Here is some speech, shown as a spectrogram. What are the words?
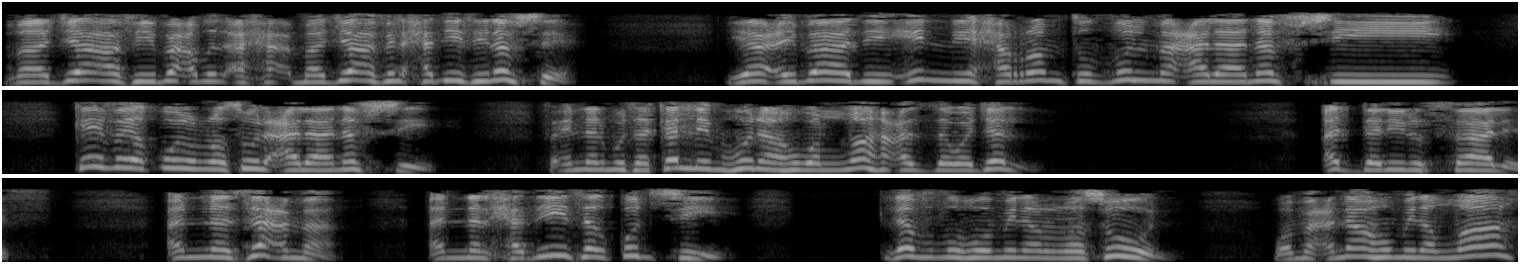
ما جاء في بعض الأح... ما جاء في الحديث نفسه. يا عبادي إني حرمت الظلم على نفسي. كيف يقول الرسول على نفسي؟ فإن المتكلم هنا هو الله عز وجل. الدليل الثالث أن زعم أن الحديث القدسي لفظه من الرسول ومعناه من الله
